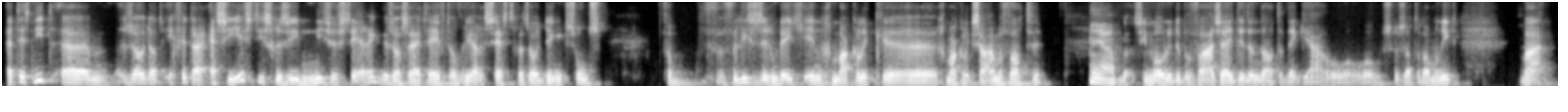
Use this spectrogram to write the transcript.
Het is niet ehm, zo dat, ik vind daar essayistisch gezien niet zo sterk. Dus als hij het heeft over de jaren 60 en zo, denk ik soms ver, ver- verliezen zich een beetje in gemakkelijk, eh, gemakkelijk samenvatten. Ja. Simone de Beauvoir zei dit en dat. En denk ik, ja, ho, ho, ho, zo zat het allemaal niet. Maar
